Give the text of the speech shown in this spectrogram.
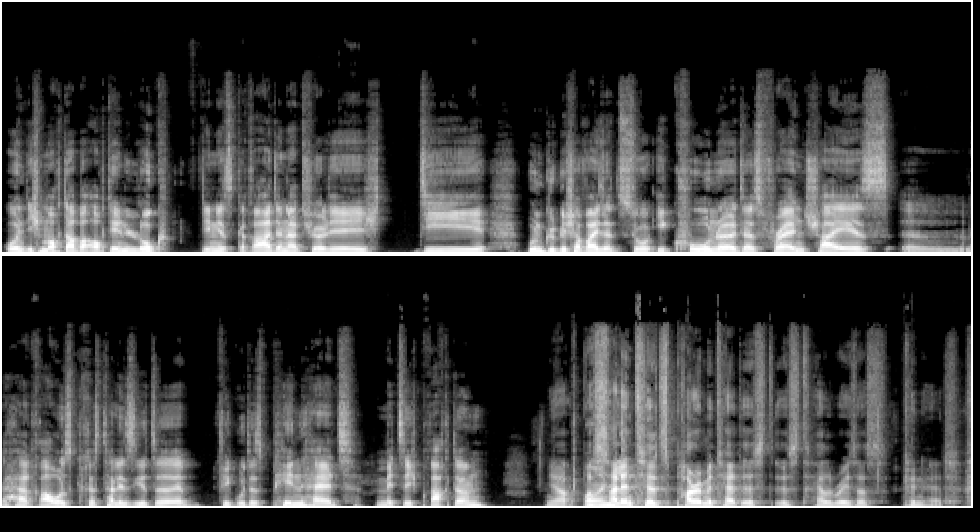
und ich mochte aber auch den Look, den jetzt gerade natürlich die unglücklicherweise zur Ikone des Franchise äh, herauskristallisierte Figur des Pinhead mit sich brachte. Ja, was Und Silent Hills Pyramid Head ist, ist Hellraisers Pinhead.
